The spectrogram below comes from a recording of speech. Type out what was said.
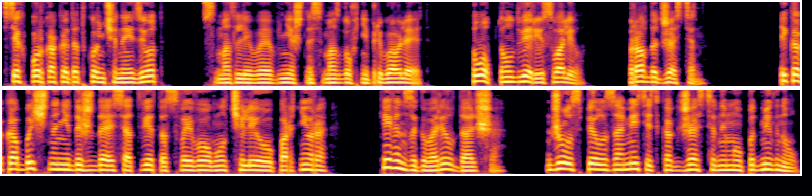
С тех пор, как этот конченый идиот, смазливая внешность мозгов не прибавляет, хлопнул дверью и свалил. Правда, Джастин?» И, как обычно, не дожидаясь ответа своего молчаливого партнера, Кевин заговорил дальше. Джо успела заметить, как Джастин ему подмигнул.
